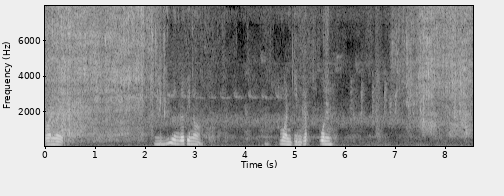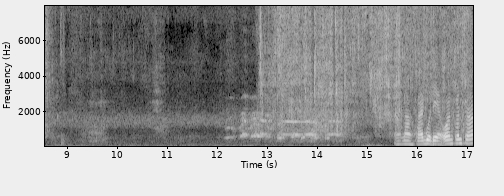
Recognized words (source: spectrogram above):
อ่อนไว้อืมยิงเลยพี่น้องหมวนกินครับปน ล้างสายบัวแดงอ่อนก่อนจ้า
